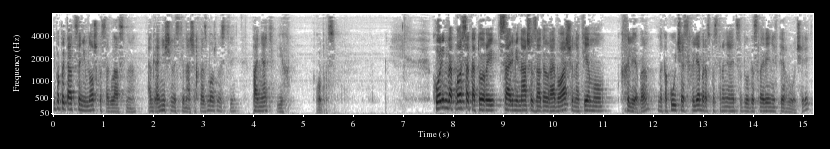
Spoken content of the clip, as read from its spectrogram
и попытаться немножко, согласно ограниченности наших возможностей, понять их образ. Корень вопроса, который царь Минаша задал Равуаше на тему хлеба, на какую часть хлеба распространяется благословение в первую очередь,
